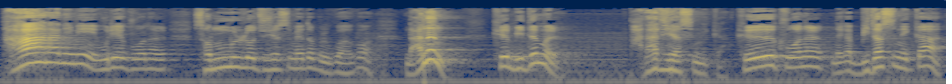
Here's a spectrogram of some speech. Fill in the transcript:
다 하나님이 우리의 구원을 선물로 주셨음에도 불구하고 나는 그 믿음을 받아들였으니까 그 구원을 내가 믿었으니까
